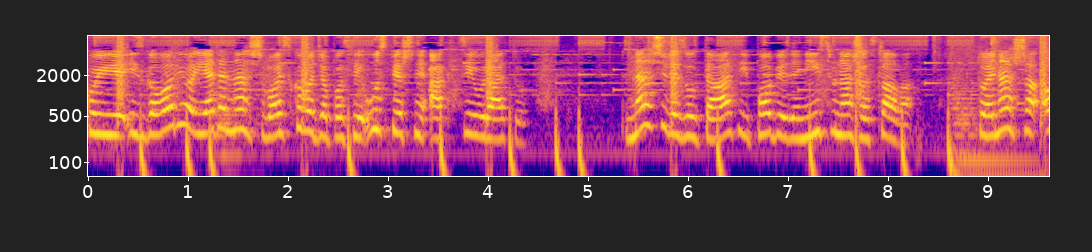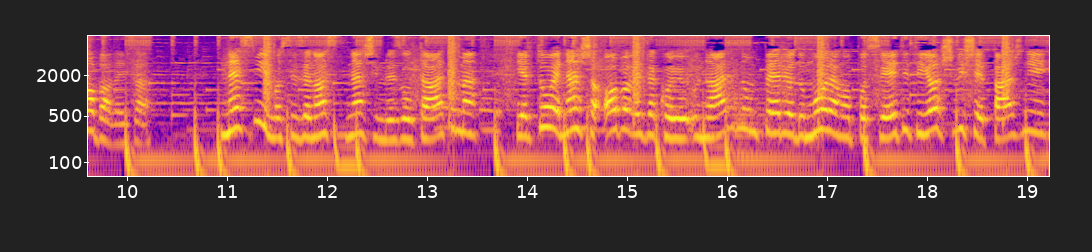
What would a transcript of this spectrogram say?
koju je izgovorio jedan naš vojskovođa poslije uspješne akcije u ratu. Naši rezultati i pobjede nisu naša slava. To je naša obaveza. Ne smijemo se zanositi našim rezultatima jer to je naša obaveza koju u narednom periodu moramo posvetiti još više pažnje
